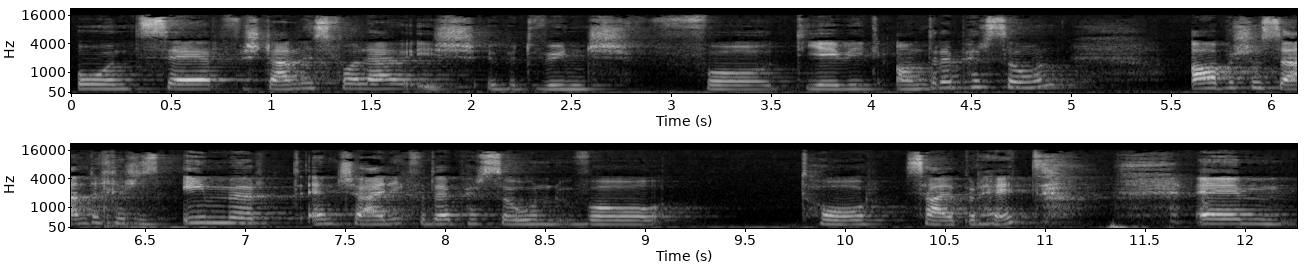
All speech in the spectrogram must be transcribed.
und sehr verständnisvoll auch ist über die Wünsche von der jeweiligen anderen Person. Aber schlussendlich ist es immer die Entscheidung von der Person, die Haar selber hat. ähm,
